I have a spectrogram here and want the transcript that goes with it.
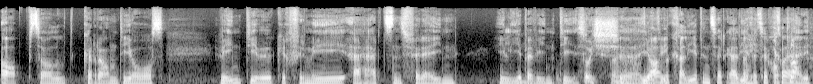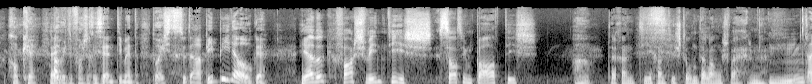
absolut grandios. Vinti wirklich für mich ein Herzensverein. Ich liebe Vinti. Es Mhm. Ist Ah, äh, ja, wirklich eine, Liebenser eine Liebeserklärung. Okay, Hey. aber du fast ein bisschen sentimental. Du hast jetzt da Pipi in den Augen. Ja, wirklich fast. Vinti ist so sympathisch. Ah. Da könnte ich, könnte ich stundenlang schwärmen. Mhm. Und da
